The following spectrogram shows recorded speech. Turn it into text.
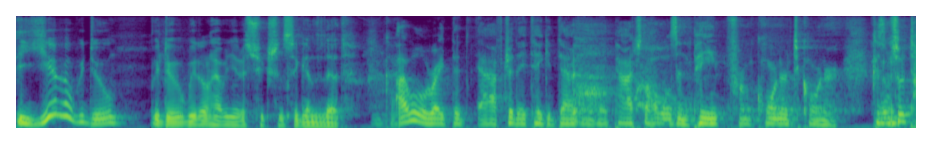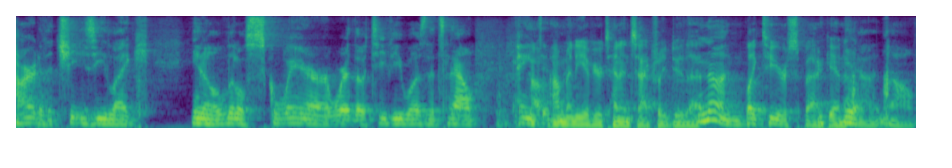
yeah, we do, we do. We don't have any restrictions against that. I will write that after they take it down, they patch the holes and paint from corner to corner because I'm so tired of the cheesy like. You know, a little square where the TV was that's now painted. How many of your tenants actually do that? None. Like to your spec, yeah. no. yeah, no.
